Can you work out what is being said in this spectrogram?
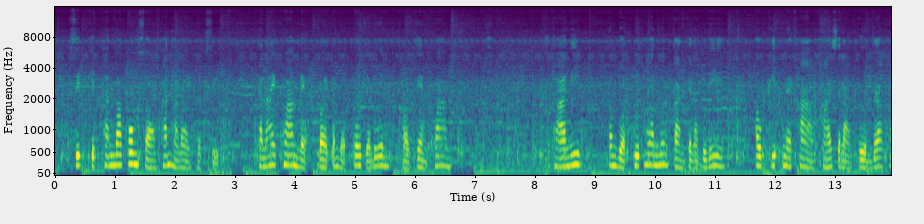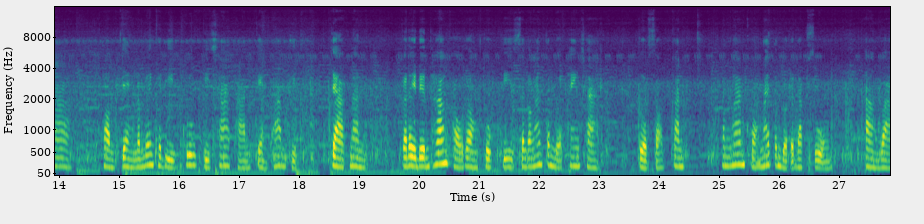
11ธันวาคม2560 ทนายความและรอยตำรวจโทษจะรุ่นเขาแจ้งความ สถานี่ตำรวจภูธรเมืองกาญจนบุรีเอาพิษแม่ค้าขายสลากเกินราคาพร้อมแจ้งดำเนินคดีครูปีชาฐานแก่งความผิด จากนั้นก็ได้เดินทางเขารองทุกข์ที่สำนักงานตำรวจแห่งชาติตรวจสอบการทำงานของนายตำรวจระดับสูงอ้างว่า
